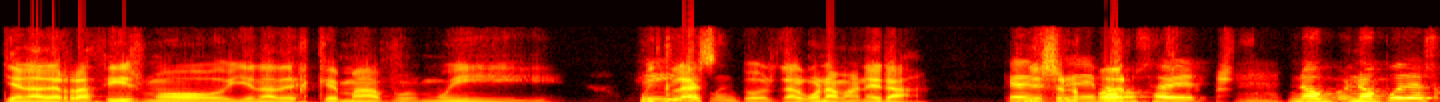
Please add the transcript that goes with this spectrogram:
llena de racismo, llena de esquemas pues, muy, muy clásicos, de alguna manera no vamos a ver, no, puedes,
